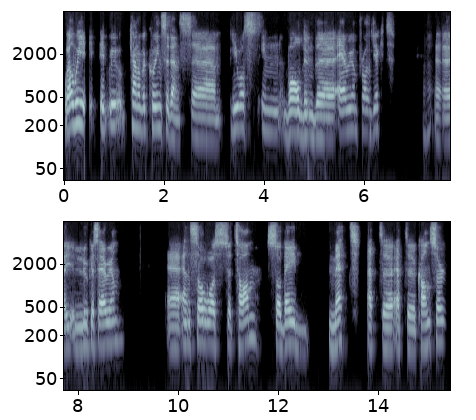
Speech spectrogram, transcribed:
Well, we it we, kind of a coincidence. Um, he was involved in the Ayreon project, uh-huh. uh, Lucas Ayreon, uh, and so was uh, Tom. So they met at uh, at the concert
